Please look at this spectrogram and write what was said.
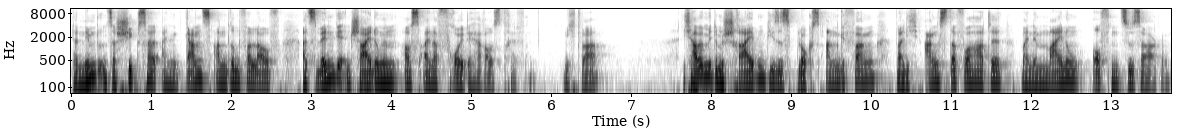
dann nimmt unser Schicksal einen ganz anderen Verlauf, als wenn wir Entscheidungen aus einer Freude heraus treffen. Nicht wahr? Ich habe mit dem Schreiben dieses Blogs angefangen, weil ich Angst davor hatte, meine Meinung offen zu sagen.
